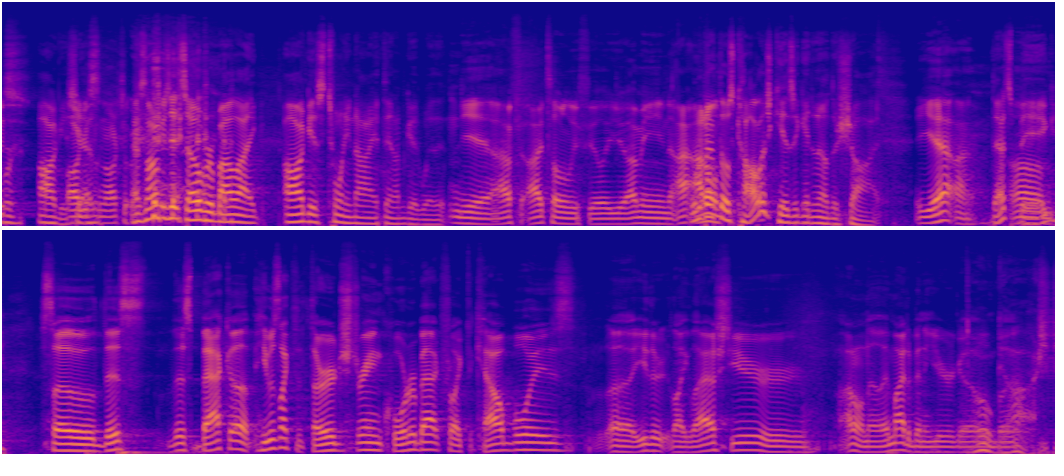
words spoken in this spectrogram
August. August, August yeah. and October. As long as it's over by like August 29th, then I'm good with it. Yeah, I, I totally feel you. I mean, I, What I about don't. those college kids that get another shot? Yeah, That's um, big. So this this backup, he was like the third string quarterback for like the Cowboys, uh, either like last year or I don't know. It might have been a year ago. Oh but, gosh,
